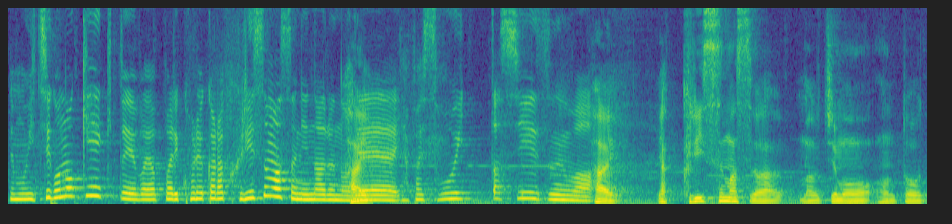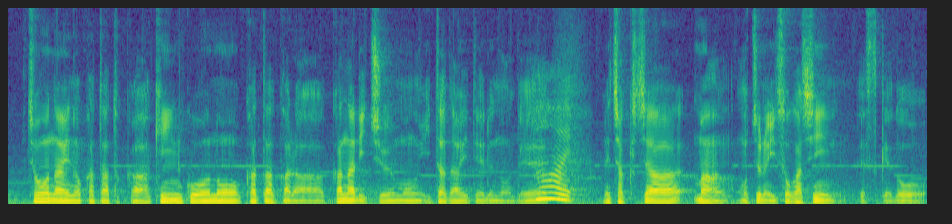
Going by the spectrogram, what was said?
でもいちごのケーキといえばやっぱりこれからクリスマスになるので、はい。やっぱりそういったシーズンは、はい。いやクリスマスは、まあ、うちも本当町内の方とか近郊の方からかなり注文いただいているので、はいめちゃくちゃまあもちろん忙しいんですけど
